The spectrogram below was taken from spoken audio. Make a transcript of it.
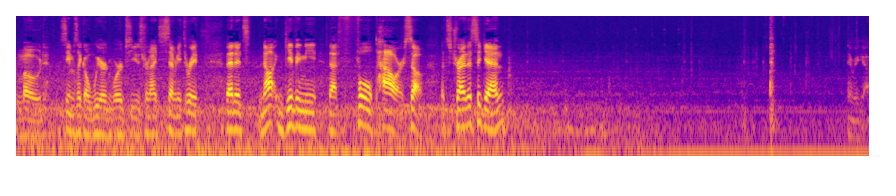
mode seems like a weird word to use for 1973, that it's not giving me that full power. So let's try this again. There we go.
